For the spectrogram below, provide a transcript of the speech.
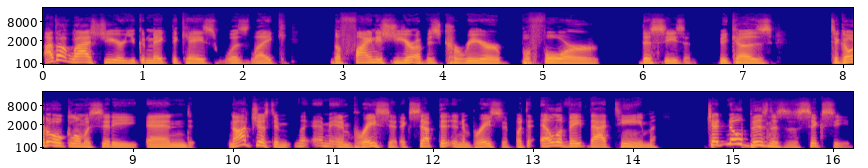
I thought last year you could make the case was like the finest year of his career before this season. Because to go to Oklahoma City and not just mean, embrace it, accept it, and embrace it, but to elevate that team, which had no business as a six seed,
